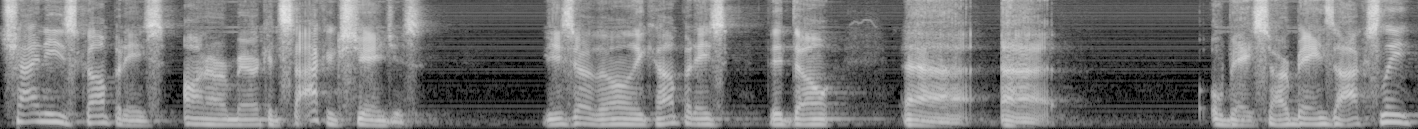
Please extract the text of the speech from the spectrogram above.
Chinese companies on our American stock exchanges. These are the only companies that don't uh, uh, obey Sarbanes-Oxley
